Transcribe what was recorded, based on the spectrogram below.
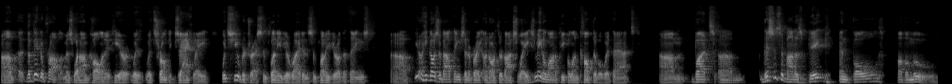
uh, the bigger problem is what I'm calling it here with, with Trump exactly, which you've addressed in plenty of your writings and plenty of your other things. Uh, you know, he goes about things in a very unorthodox way. He's made a lot of people uncomfortable with that. Um, but um, this is about as big and bold of a move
